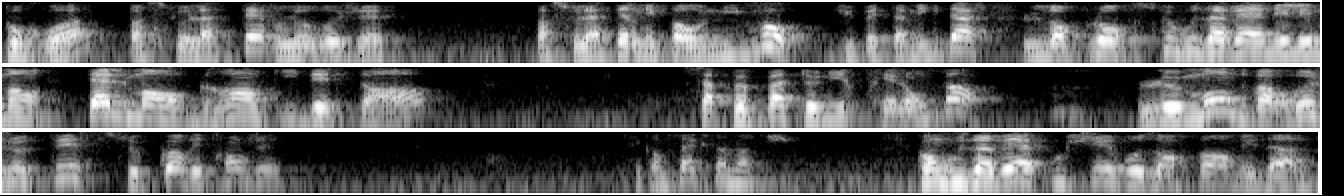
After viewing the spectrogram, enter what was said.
Pourquoi? Parce que la terre le rejette. Parce que la terre n'est pas au niveau du Beth Amikdash. Donc lorsque vous avez un élément tellement grand qui descend, ça ne peut pas tenir très longtemps. Le monde va rejeter ce corps étranger. C'est comme ça que ça marche. Quand vous avez accouché vos enfants, mesdames,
